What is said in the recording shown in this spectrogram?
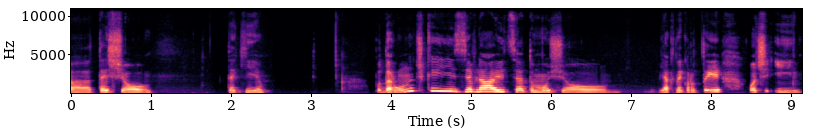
е, те, що такі подаруночки з'являються, тому що, як не крути, хоч і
